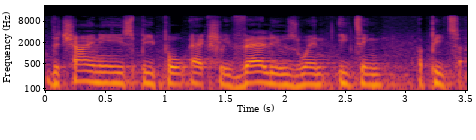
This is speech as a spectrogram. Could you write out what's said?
the Chinese people actually values when eating a pizza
